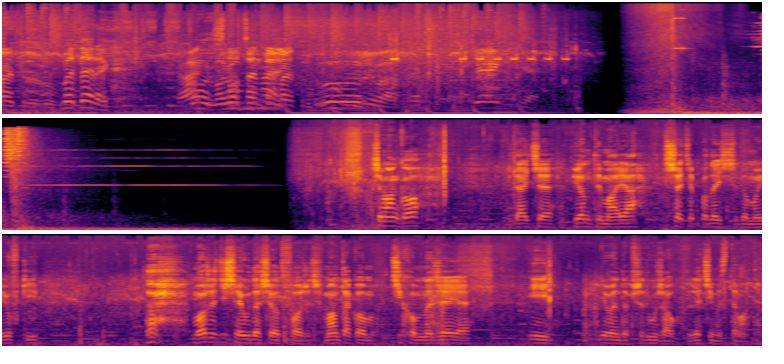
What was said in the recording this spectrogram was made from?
Metr równy. Meterek. Tak? Kurwa, 100 równy centymetrów. Kurwa. Pięknie. Siemanko. Witajcie, 5 maja, trzecie podejście do majówki. Ach, może dzisiaj uda się otworzyć. Mam taką cichą nadzieję i nie będę przedłużał. Lecimy z tematem.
